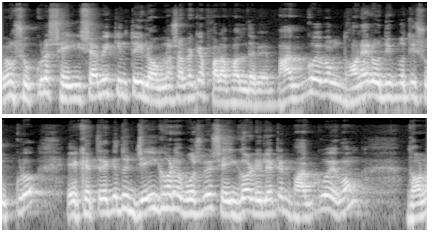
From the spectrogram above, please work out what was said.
এবং শুক্র সেই হিসাবেই কিন্তু এই লগ্ন সাপেক্ষে ফলাফল দেবে। ভাগ্য এবং ধনের অধিপতি শুক্র এক্ষেত্রে কিন্তু যেই ঘরে বসবে সেই ঘর রিলেটেড ভাগ্য এবং ধন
